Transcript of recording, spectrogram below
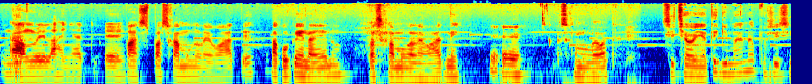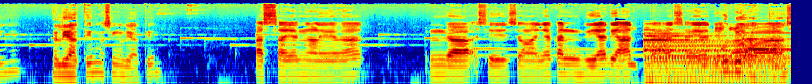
Enggak. alhamdulillahnya eh. Pas pas kamu ngelewat ya aku pengen nanya dong pas kamu ngelewat nih. Pas kamu ngelewat si ceweknya tuh gimana posisinya? Ngeliatin masih ngeliatin? Pas saya ngelewat enggak sih soalnya kan dia di atas saya di Oh, di bawah. atas?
